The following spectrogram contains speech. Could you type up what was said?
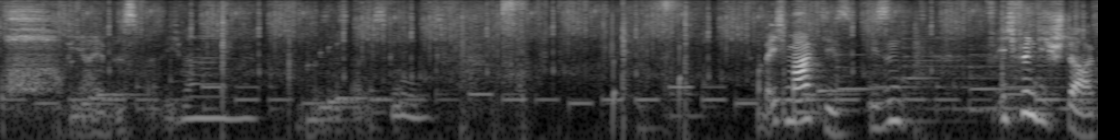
Oh, ja, ihr wisst, was ich meine. Das ist alles gut. Aber ich mag dies. Die sind. Ich finde die stark.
